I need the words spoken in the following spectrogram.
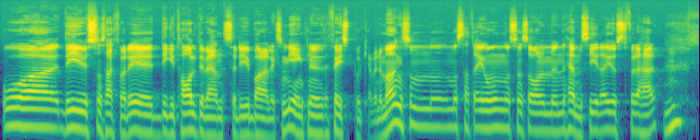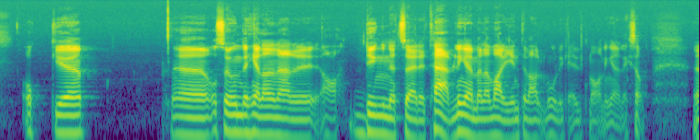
och det är ju som sagt var det är ett digitalt event så det är ju bara liksom egentligen ett Facebook-evenemang som de har satt igång och sen så har de en hemsida just för det här. Och, eh, eh, och så under hela den här ja, dygnet så är det tävlingar mellan varje intervall med olika utmaningar liksom. Eh,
